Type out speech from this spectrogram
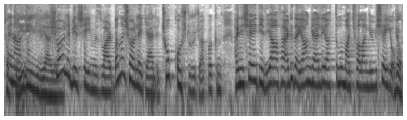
Çok da iyi değil gibi geldi. Şöyle bir şeyimiz var. Bana şöyle geldi. Çok koşturacak bakın. Hani şey değil ya Ferdi de yan geldi yattı bu maç falan gibi bir şey yok. Yok.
